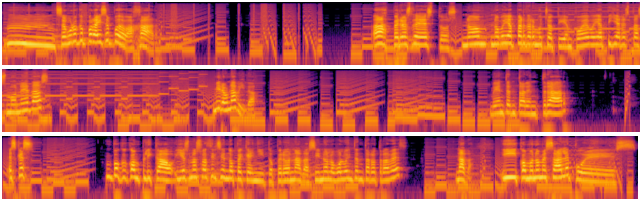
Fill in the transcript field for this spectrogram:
Mmm, seguro que por ahí se puede bajar. Ah, pero es de estos. No, no voy a perder mucho tiempo, ¿eh? Voy a pillar estas monedas. Mira, una vida. Voy a intentar entrar. Es que es un poco complicado y es más fácil siendo pequeñito, pero nada, si no lo vuelvo a intentar otra vez, nada. Y como no me sale, pues...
